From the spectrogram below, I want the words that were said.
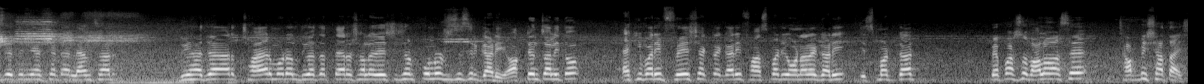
ভিডিওতে নিয়ে আসছে এটা ল্যান্সার দুই হাজার ছয়ের মডেল দুই হাজার তেরো সালের রেজিস্ট্রেশন পনেরোশো সিসির গাড়ি অকটেন চালিত। একেবারেই ফ্রেশ একটা গাড়ি ফার্স্ট পার্টি ওনারের গাড়ি স্মার্ট কার্ড পেপারসও ভালো আছে, ছাব্বিশ সাতাইশ।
